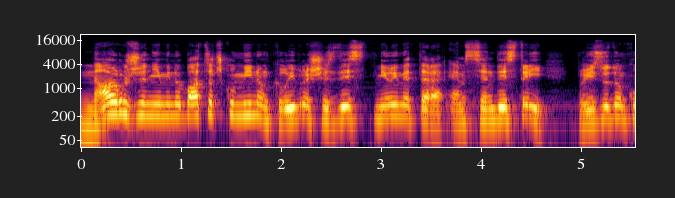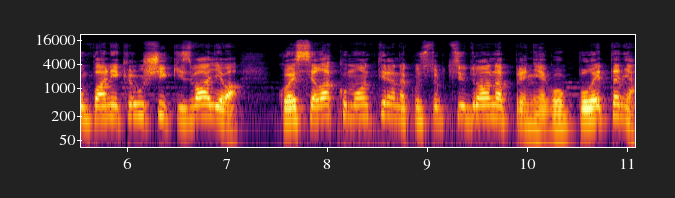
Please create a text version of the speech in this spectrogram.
Naoružan je minobacačkom minom kalibra 60 mm M73, proizvodom kompanije Krušik iz Valjeva, koja se lako montira na konstrukciju drona pre njegovog poletanja.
